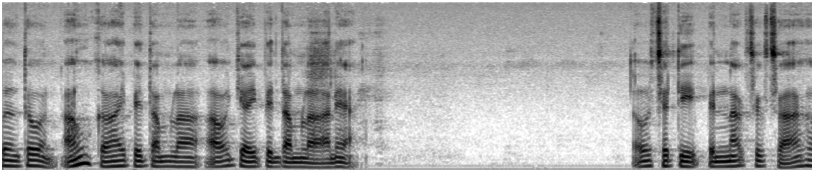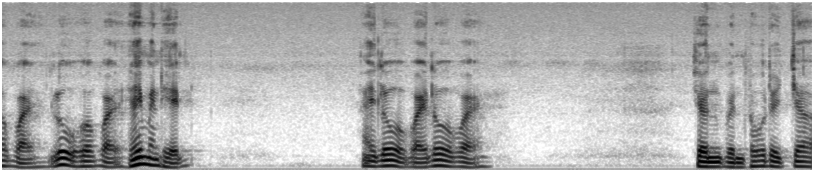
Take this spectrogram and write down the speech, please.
เบื้องต้น เอากายเป็นตำราเอาใจเป็นตำราเนี่ย เอาสติเป็นนักศึกษาเข้าไปรู้เข้าไป ให้มันเห็น ให้รู้ไปรู้ไปจนเป็นพระพุทธเจ้า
